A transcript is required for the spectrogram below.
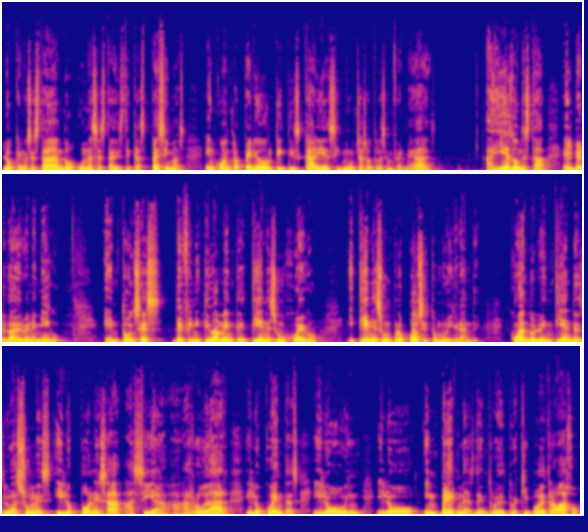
lo que nos está dando unas estadísticas pésimas en cuanto a periodontitis, caries y muchas otras enfermedades. Ahí es donde está el verdadero enemigo. Entonces, definitivamente tienes un juego y tienes un propósito muy grande. Cuando lo entiendes, lo asumes y lo pones a, así a, rodar y lo cuentas y lo, y lo impregnas dentro de tu equipo de trabajo,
